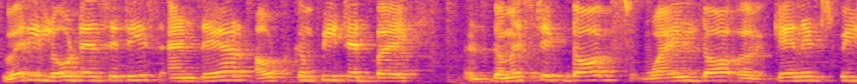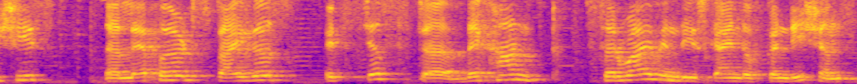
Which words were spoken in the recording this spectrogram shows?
very low densities and they are outcompeted by domestic dogs, wild dog, uh, canid species, uh, leopards, tigers. It's just uh, they can't survive in these kind of conditions.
